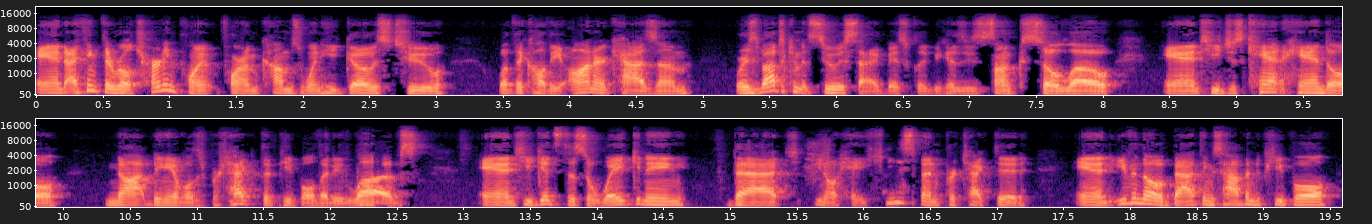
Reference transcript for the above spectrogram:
And I think the real turning point for him comes when he goes to what they call the honor chasm, where he's about to commit suicide, basically, because he's sunk so low and he just can't handle not being able to protect the people that he loves. And he gets this awakening that, you know, hey, he's been protected. And even though bad things happen to people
